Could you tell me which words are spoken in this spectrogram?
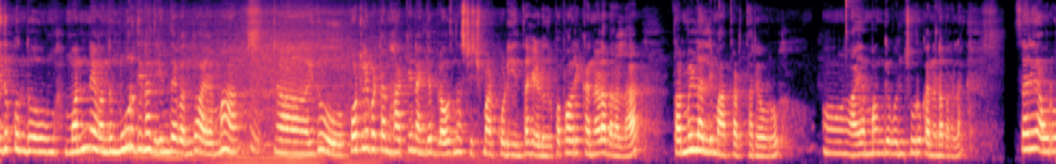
ಇದಕ್ಕೊಂದು ಮೊನ್ನೆ ಒಂದು ಮೂರು ದಿನದ ಹಿಂದೆ ಬಂದು ಆಯಮ್ಮ ಇದು ಪೋಟ್ಲಿ ಬಟನ್ ಹಾಕಿ ನನಗೆ ಬ್ಲೌಸ್ನ ಸ್ಟಿಚ್ ಮಾಡಿಕೊಡಿ ಅಂತ ಹೇಳಿದ್ರು. ಪಾಪ ಅವ್ರಿಗೆ ಕನ್ನಡ ಬರಲ್ಲ. ತಮಿಳಲ್ಲಿ ಮಾತಾಡ್ತಾರೆ ಅವರು. ಆಯಮ್ಮಂಗೆ ಒಂಚೂರು ಕನ್ನಡ ಬರಲ್ಲ. ಸರಿ ಅವರು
